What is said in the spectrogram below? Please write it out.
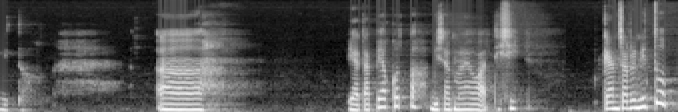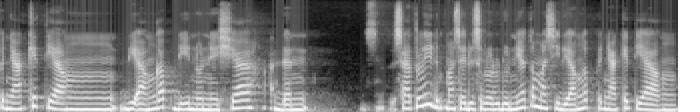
gitu eh ya tapi aku toh bisa melewati sih cancer ini tuh penyakit yang dianggap di Indonesia dan sadly masih di seluruh dunia tuh masih dianggap penyakit yang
